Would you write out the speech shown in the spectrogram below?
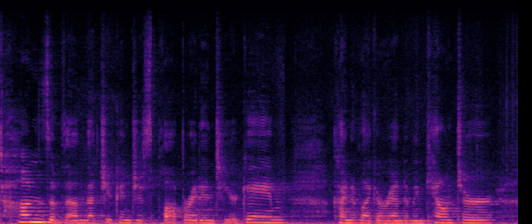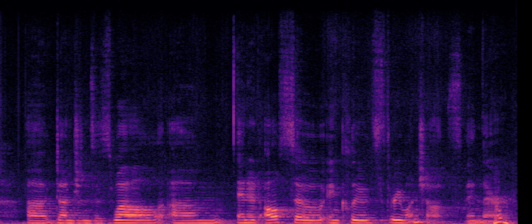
tons of them that you can just plop right into your game, kind of like a random encounter, uh, dungeons as well. Um, and it also includes three one shots in there.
